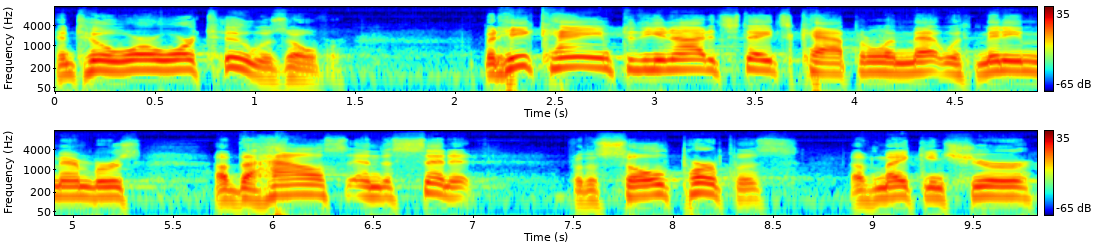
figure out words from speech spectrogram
until World War II was over. But he came to the United States Capitol and met with many members of the House and the Senate for the sole purpose of making sure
